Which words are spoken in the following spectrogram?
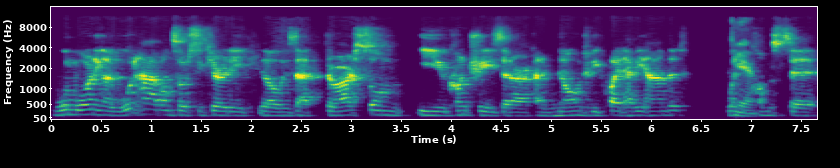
One warning I would have on Social Security, though, is that there are some EU countries that are kind of known to be quite heavy-handed when yeah. it comes to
